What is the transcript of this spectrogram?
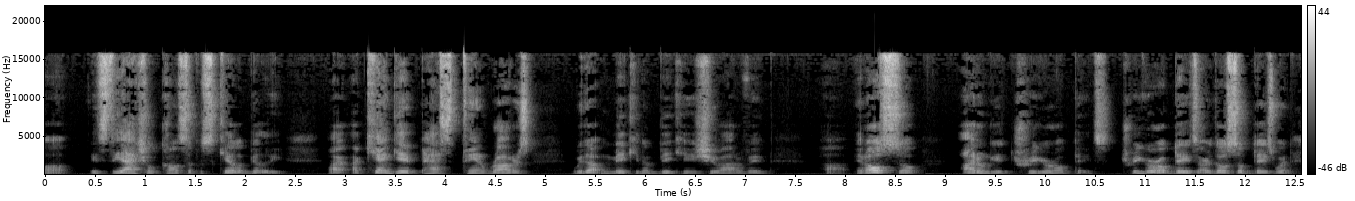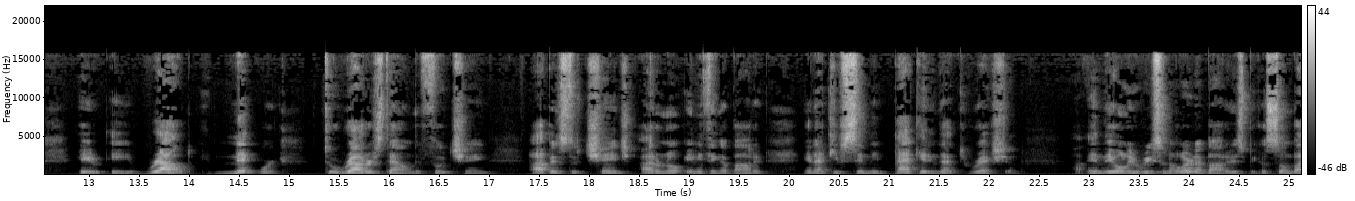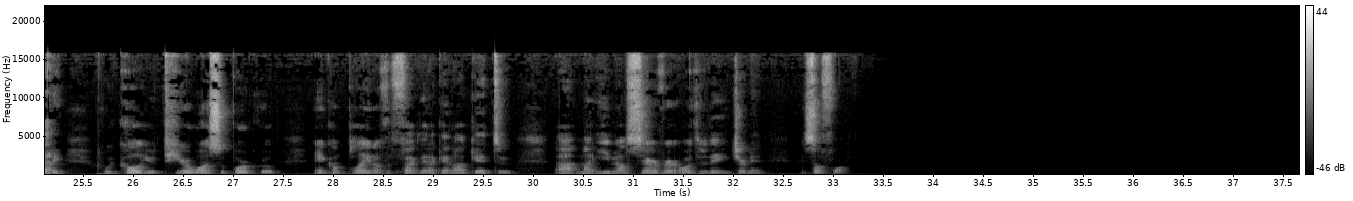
uh, is the actual concept of scalability. I, I, can't get past 10 routers without making a big issue out of it. Uh, and also, I don't get trigger updates. Trigger updates are those updates when a, a route, a network, two routers down the food chain happens to change. I don't know anything about it, and I keep sending packet in that direction. Uh, and the only reason I learn about it is because somebody would call your tier one support group and complain of the fact that I cannot get to uh, my email server or through the internet and so forth.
